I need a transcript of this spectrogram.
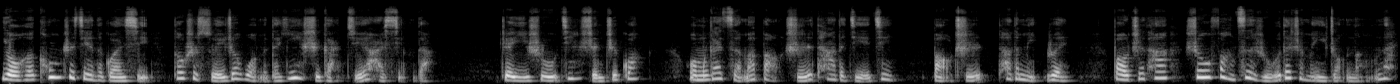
有和空之间的关系都是随着我们的意识感觉而行的。这一束精神之光，我们该怎么保持它的洁净，保持它的敏锐？保持它收放自如的这么一种能耐。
